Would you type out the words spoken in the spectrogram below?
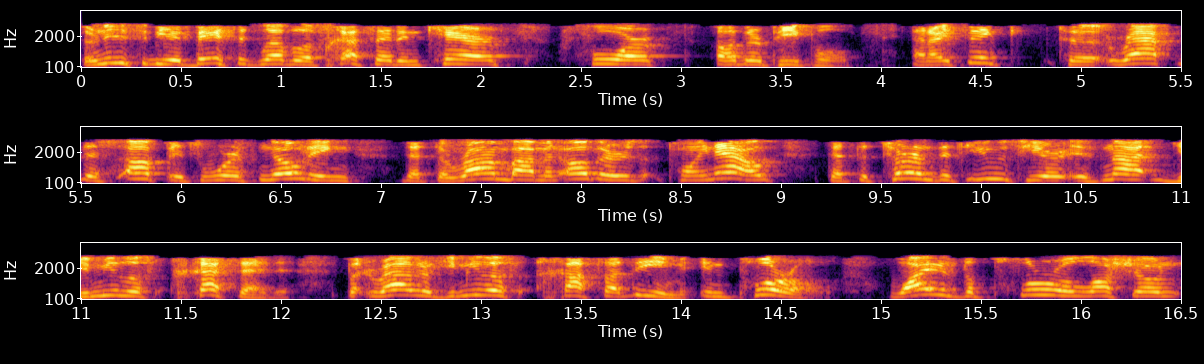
There needs to be a basic level of chesed and care for other people. And I think to wrap this up, it's worth noting that the Rambam and others point out that the term that's used here is not Gemilas Chesed, but rather Gemilas Chasadim in plural. Why is the plural lashon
